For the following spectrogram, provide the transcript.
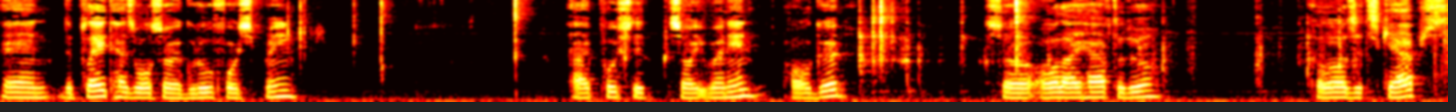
and the plate has also a groove for spring. I pushed it so it went in all good. So all I have to do close its caps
